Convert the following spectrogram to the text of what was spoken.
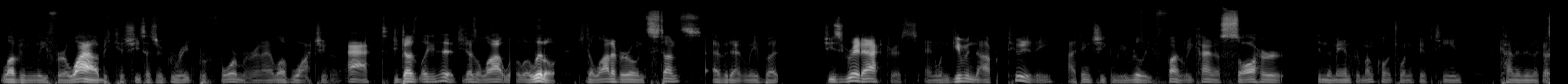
lovingly for a while because she's such a great performer and I love watching her act. She does, like I said, she does a lot a little. She did a lot of her own stunts, evidently, but she's a great actress. And when given the opportunity, I think she can be really fun. We kind of saw her in The Man from Uncle in 2015, kind of in like a Right.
